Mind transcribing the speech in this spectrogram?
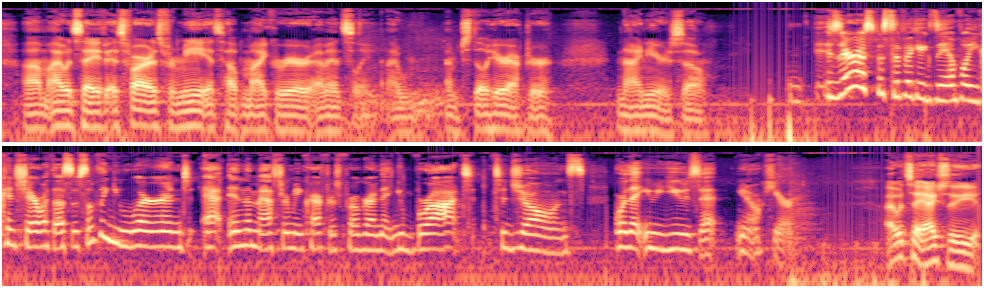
um, I would say, as far as for me, it's helped my career immensely. I, I'm still here after nine years, so is there a specific example you can share with us of something you learned at in the Master Meat Crafters program that you brought to Jones or that you used it, you know, here? I would say actually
